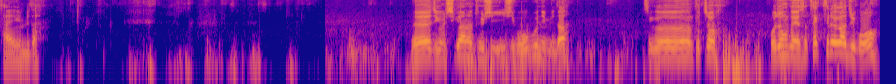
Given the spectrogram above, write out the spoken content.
다행입니다. 네, 지금 시간은 2시 25분입니다. 지금 그쪽 고정동에서 택트를 해가지고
